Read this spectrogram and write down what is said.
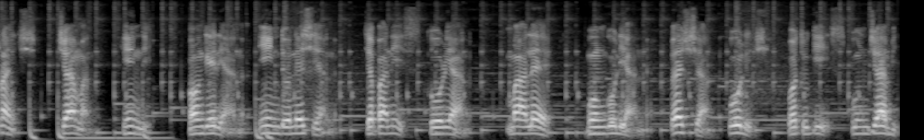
French, German, Hindi, Hungarian, Indonesian, Japanese, Korean, Malay, Mongolian, Persian, Polish, Portuguese, Punjabi,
